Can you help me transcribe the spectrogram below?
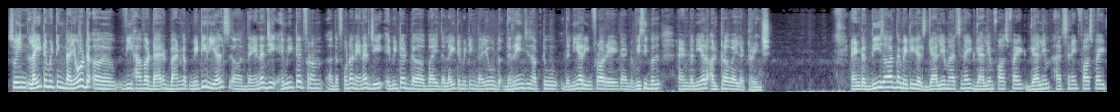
So in light emitting diode, uh, we have a direct band bandgap materials. Uh, the energy emitted from uh, the photon energy emitted uh, by the light emitting diode, the range is up to the near infrared and visible and near ultraviolet range. And these are the materials gallium arsenide, gallium phosphide, gallium arsenide phosphide,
